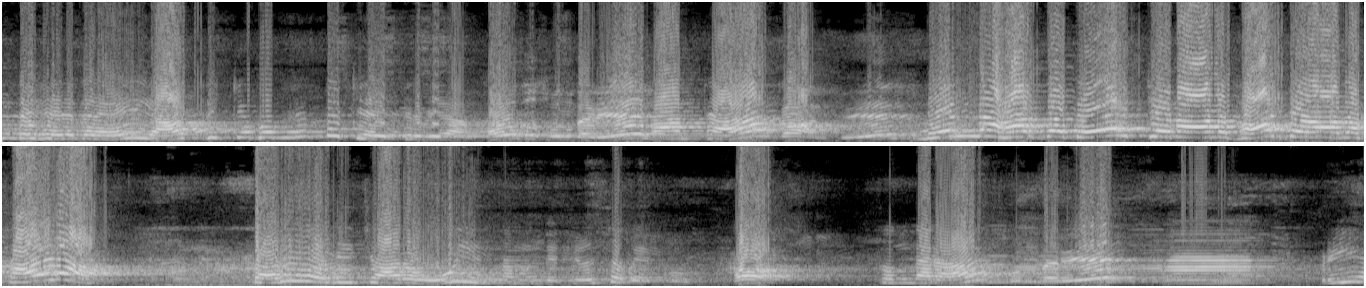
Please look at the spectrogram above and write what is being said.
ಯಾತಕ್ಕೆ ಬಂದೆಂದು ಕೇಳ್ತಿರುವಿಯ ಹೌದು ಸುಂದರಿ. ಕಾಂತ ಕಾಂತಿ. ನಿನ್ನ ದೇಹಕ್ಕೆ ನಾನು ಆದ ಕಾರಣ. ಸರ್ವ ವಿಚಾರವು ಇನ್ನ ಮುಂದೆ ತಿಳಿಸಬೇಕು. ಸುಂದರ. ಸುಂದರಿ. ಪ್ರಿಯ.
